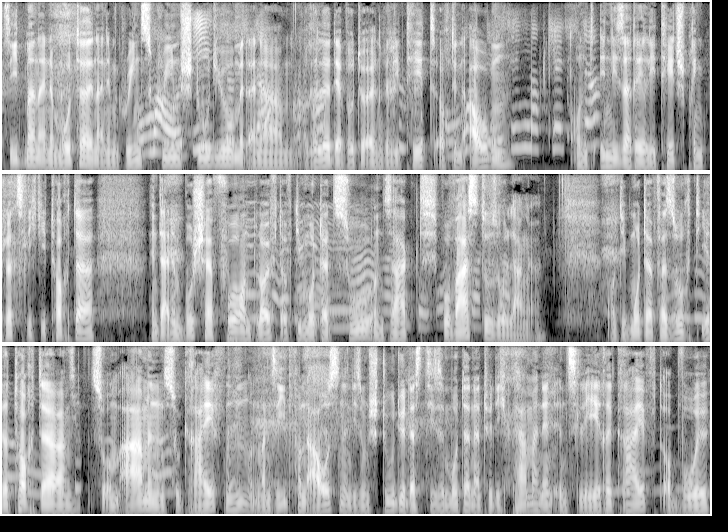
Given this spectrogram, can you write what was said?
sieht man eine Mutter in einem Greenscreen-Studio mit einer Brille der virtuellen Realität auf den Augen. Und in dieser Realität springt plötzlich die Tochter hinter einem Busch hervor und läuft auf die Mutter zu und sagt, wo warst du so lange? Und die Mutter versucht, ihre Tochter zu umarmen, zu greifen. Und man sieht von außen in diesem Studio, dass diese Mutter natürlich permanent ins Leere greift, obwohl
